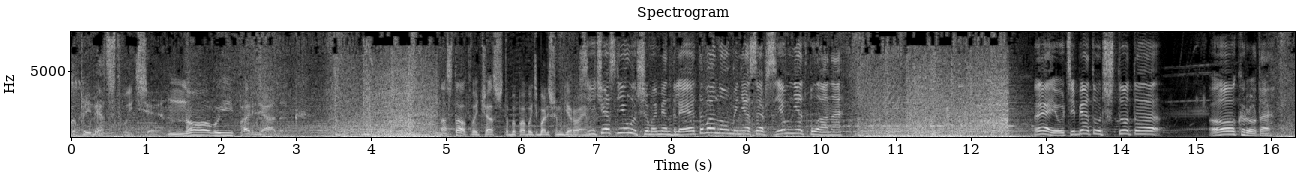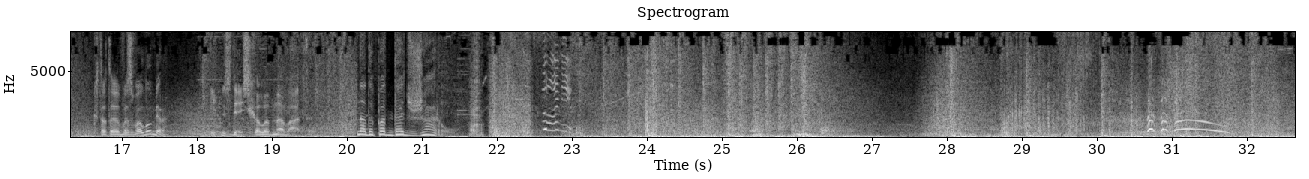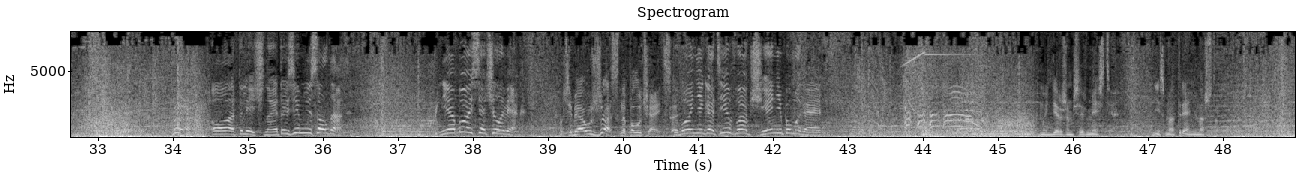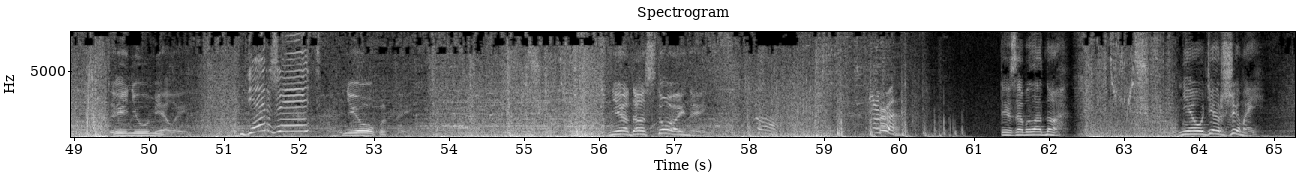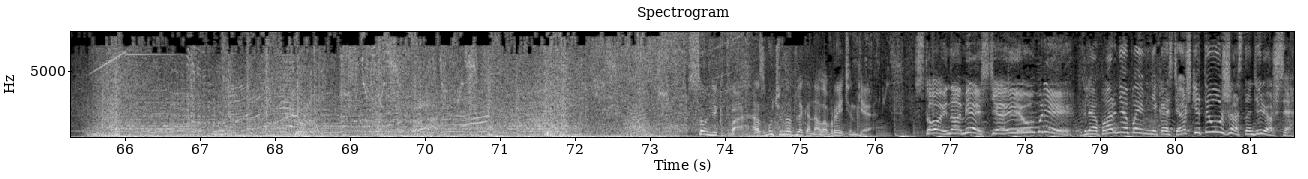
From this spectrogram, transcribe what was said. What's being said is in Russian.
Поприветствуйте новый порядок. Настал твой час, чтобы побыть большим героем. Сейчас не лучший момент для этого, но у меня совсем нет плана. Эй, у тебя тут что-то... О, круто. Кто-то вызвал Убер? Здесь холодновато. Надо поддать жару. Соник! О, отлично, это зимний солдат. Не бойся, человек. У тебя ужасно получается. Твой негатив вообще не помогает. Мы держимся вместе, несмотря ни на что. Ты неумелый, Держись! неопытный, недостойный. Ты забыл одно. Неудержимый. Соник 2 озвучено для канала в рейтинге. Стой на месте и умри! Для парня по имени Костяшки ты ужасно дерешься.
